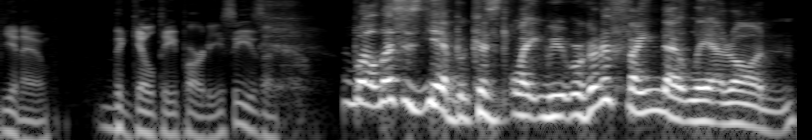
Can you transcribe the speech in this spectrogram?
you know the guilty party season. Well, this is yeah because like we we're going to find out later on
